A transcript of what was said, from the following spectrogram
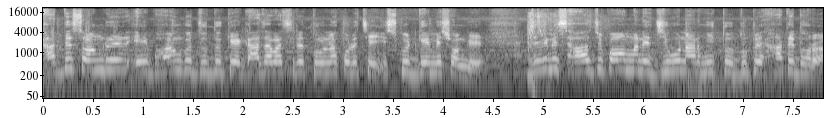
খাদ্যের সংগ্রহের এই ভয়ঙ্কর যুদ্ধকে গাজাবাসীরা তুলনা করেছে স্কুইড গেমের সঙ্গে, যেখানে সাহায্য পাওয়া মানে জীবন আর মৃত্যু দুটোই হাতে ধরা।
